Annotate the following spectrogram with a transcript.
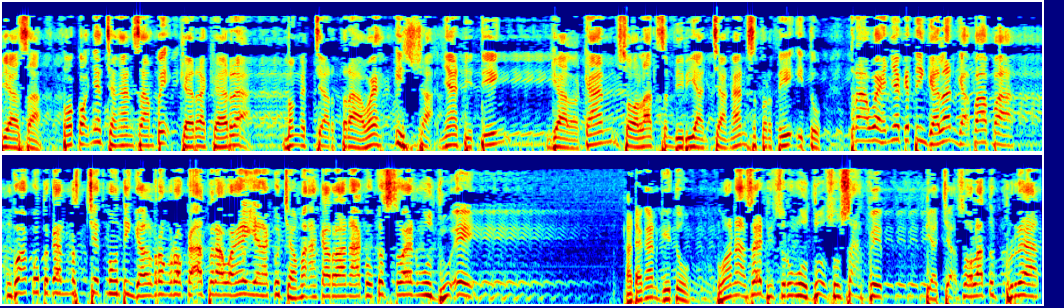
biasa. Pokoknya jangan sampai gara-gara mengejar terawih isaknya ditinggalkan sholat sendirian. Jangan seperti itu. Terawihnya ketinggalan nggak apa-apa. Engkau aku tekan masjid mau tinggal rong rokaat terawih yang aku jamaah karo anakku kesuwen wudhuke. Kadang kan gitu. Wah, anak saya disuruh wudhu susah beb. Diajak sholat itu berat.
